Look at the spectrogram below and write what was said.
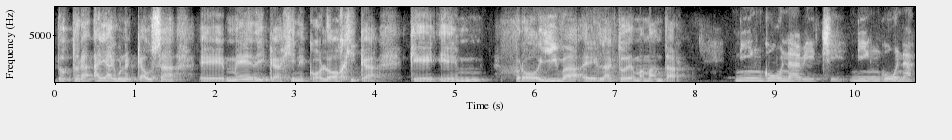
Doctora, ¿hay alguna causa eh, médica, ginecológica que em, prohíba el acto de amamantar? Ninguna, Vichy, ninguna,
